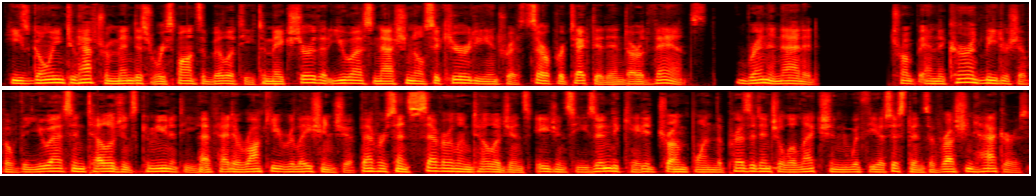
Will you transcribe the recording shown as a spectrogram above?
he's going to have tremendous responsibility to make sure that U.S. national security interests are protected and are advanced, Brennan added. Trump and the current leadership of the U.S. intelligence community have had a rocky relationship ever since several intelligence agencies indicated Trump won the presidential election with the assistance of Russian hackers,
